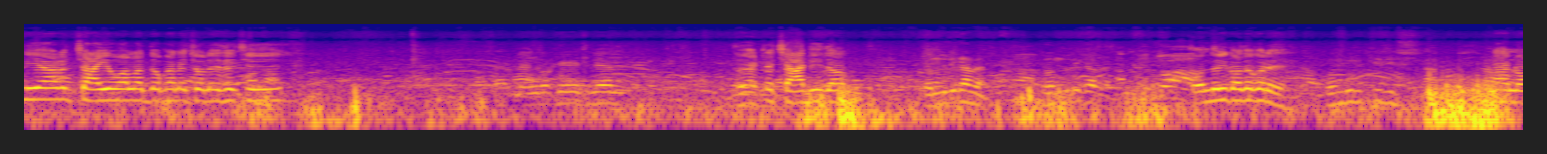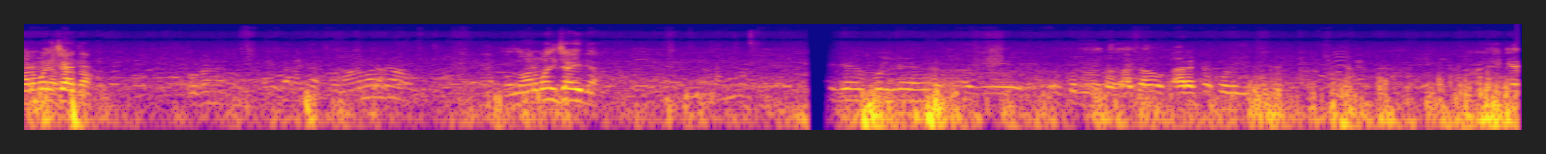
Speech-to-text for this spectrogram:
ইঞ্জিনিয়ার চাইওয়ালার দোকানে চলে এসেছি। তো একটা চা দিয়ে দাও। তন্দুরি খাবেন? তন্দুরি খাবেন? তন্দুরি কত করে? তন্দুরি তিরিশ। না নর্মাল চা দাও। নর্মাল চাই দাও। আর একটা করে এটা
